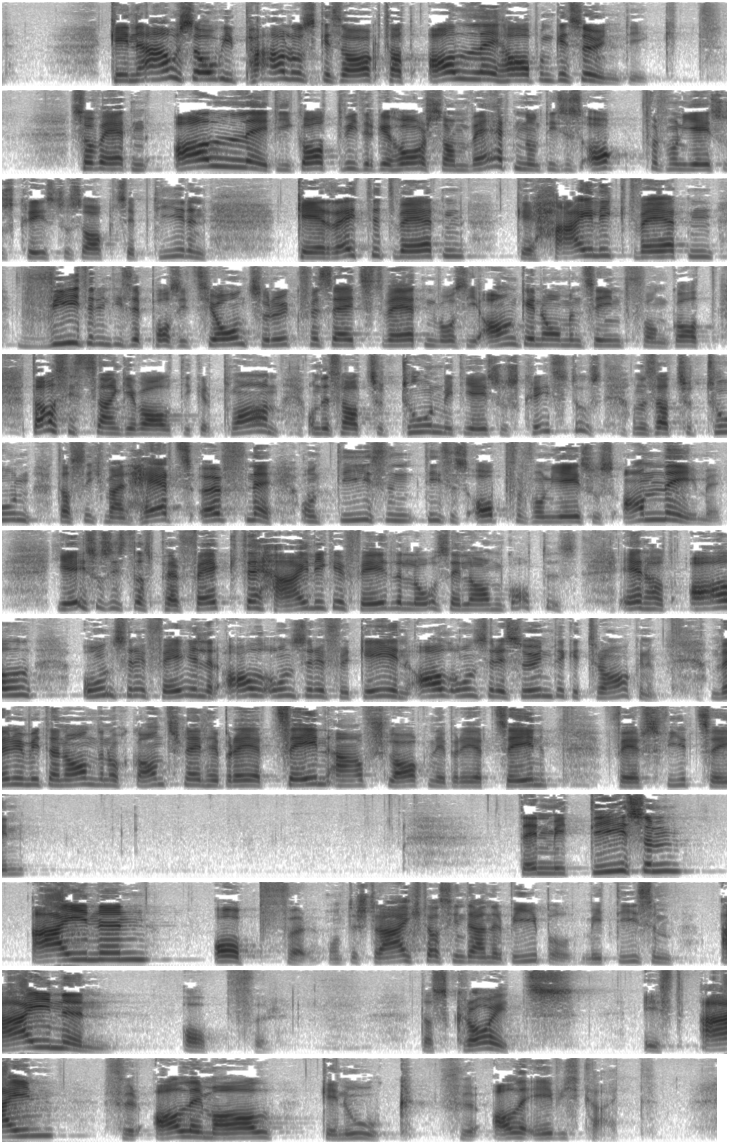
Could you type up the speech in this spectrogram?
Genauso wie Paulus gesagt hat, alle haben gesündigt. So werden alle, die Gott wieder gehorsam werden und dieses Opfer von Jesus Christus akzeptieren, gerettet werden geheiligt werden, wieder in diese Position zurückversetzt werden, wo sie angenommen sind von Gott. Das ist sein gewaltiger Plan. Und es hat zu tun mit Jesus Christus. Und es hat zu tun, dass ich mein Herz öffne und diesen, dieses Opfer von Jesus annehme. Jesus ist das perfekte, heilige, fehlerlose Lamm Gottes. Er hat all unsere Fehler, all unsere Vergehen, all unsere Sünde getragen. Und wenn wir miteinander noch ganz schnell Hebräer 10 aufschlagen, Hebräer 10, Vers 14. Denn mit diesem einen Opfer, unterstreich das in deiner Bibel, mit diesem einen Opfer, das Kreuz ist ein für allemal genug, für alle Ewigkeit.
